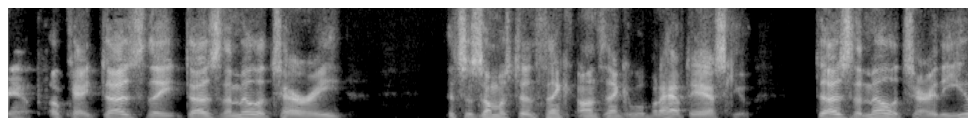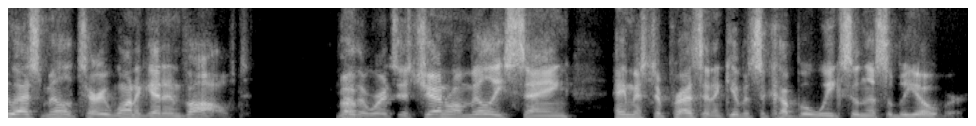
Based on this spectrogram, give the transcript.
camp. Okay, does the does the military? This is almost unthink, unthinkable, but I have to ask you: Does the military, the U.S. military, want to get involved? In other words, is General Milley saying, "Hey, Mr. President, give us a couple of weeks and this will be over"?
